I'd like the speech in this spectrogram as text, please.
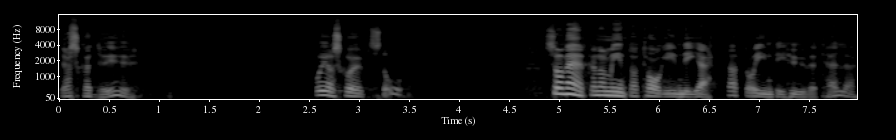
jag ska dö och jag ska uppstå. Så verkar de inte ha tagit in det i hjärtat och inte i huvudet heller.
